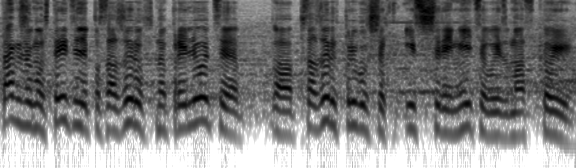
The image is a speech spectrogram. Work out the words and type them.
Также мы встретили пассажиров на прилете, э, пассажиров, прибывших из Шереметьево, из Москвы.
